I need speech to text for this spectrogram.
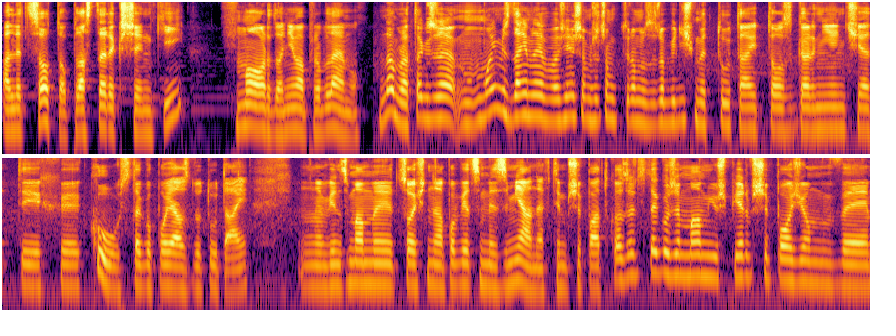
Ale co to, plasterek szynki? Mordo, nie ma problemu. Dobra, także moim zdaniem najważniejszą rzeczą, którą zrobiliśmy tutaj, to zgarnięcie tych y, kół z tego pojazdu tutaj. Mm, Więc mamy coś na powiedzmy zmianę w tym przypadku, a z tego, że mam już pierwszy poziom w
